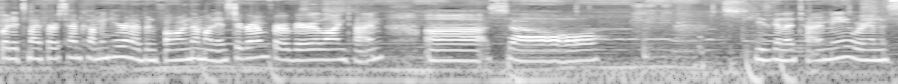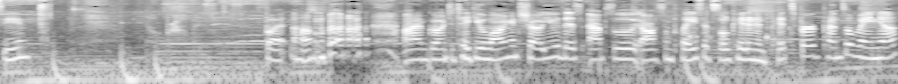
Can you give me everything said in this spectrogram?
but it's my first time coming here and I've been following them on Instagram for a very long time. Uh, so he's gonna time me, we're gonna see but um, I'm going to take you along and show you this absolutely awesome place. It's located in Pittsburgh, Pennsylvania,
